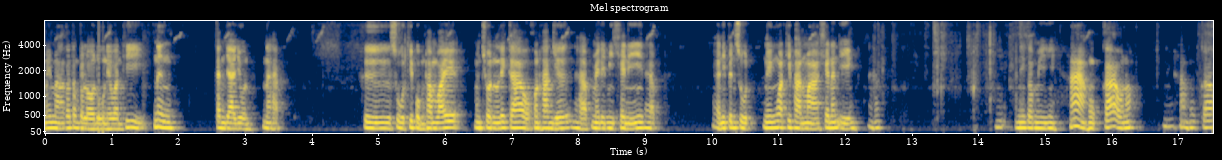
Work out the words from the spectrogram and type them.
ไม่มาก็ต้องไปรอดูในวันที่หนึ่งกันยายนนะครับ คือสูตรที่ผมทำไว้มันชนเลขเก้าค่อนข้างเยอะนะครับ ไม่ได้มีแค่นี้นะครับ อันนี้เป็นสูตรในงวดที่ผ่านมาแค่นั้นเองนะครับ อันนี้ก็มีห้าหกเก้าเนาะนี่ห้าหกเก้า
